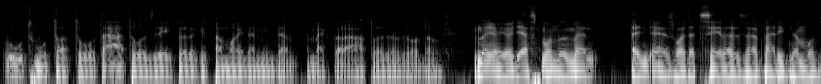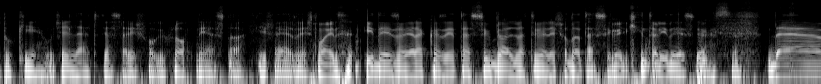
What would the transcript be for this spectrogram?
útmutatót, átolzék, tulajdonképpen majdnem minden megtalálható ezen az oldalon. Nagyon jó, hogy ezt mondod, mert ez volt a cél ezzel, bár így nem mondtuk ki, úgyhogy lehet, hogy ezt el is fogjuk lopni ezt a kifejezést, majd idézőjelek közé tesszük döldbetűvel, és oda tesszük, hogy kintől idéztük. De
